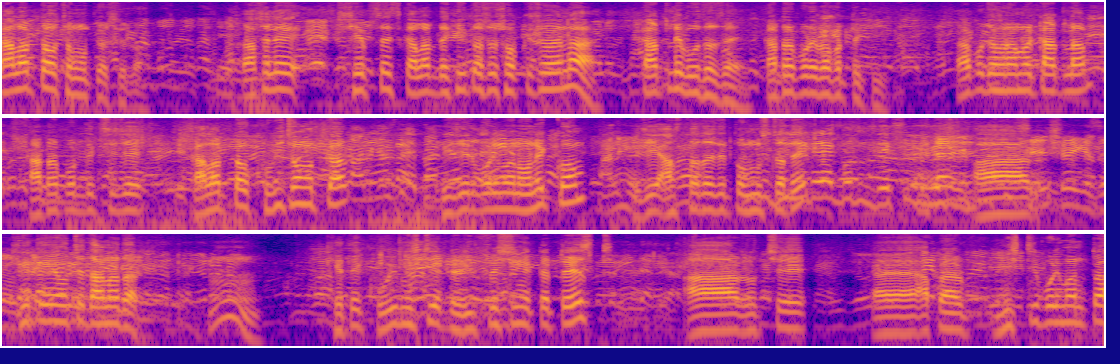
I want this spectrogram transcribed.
কালারটাও চমৎকার ছিল। আসলে শেপ সাইজ কালার দেখেই তো আসলে সব কিছু হয় না। কাটলে বোঝা যায়, কাটার পরে ব্যাপারটা কি? তারপর যখন আমরা কাটলাম, কাটার পর দেখছি যে কালারটাও খুবই চমৎকার, বীজের পরিমাণ অনেক কম, এই যে আস্থা যে তরমুজটাতে। আর খেতে হচ্ছে দানাদার, হুম, খেতে খুবই মিষ্টি, একটা রিফ্রেশিং একটা টেস্ট আর হচ্ছে আপনার মিষ্টির পরিমাণটা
